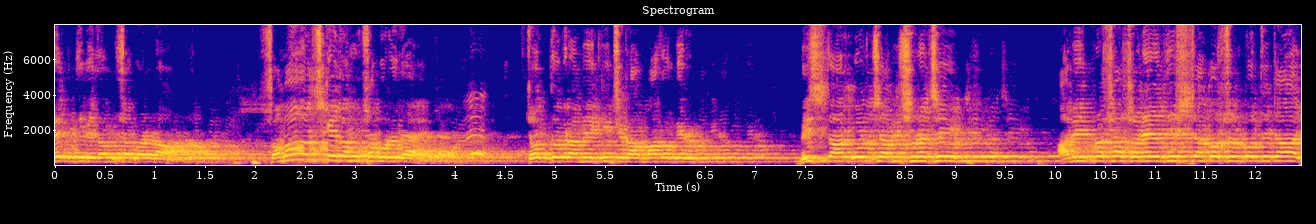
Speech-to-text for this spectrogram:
ব্যক্তিকে ধ্বংস করে না, সমাজকে ধ্বংস করে দেয়। চোদ্দগ্রামে কিছুটা মাদকের বিস্তার করছে আমি শুনেছি। আমি প্রশাসনের দৃষ্টি আকর্ষণ করতে চাই।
